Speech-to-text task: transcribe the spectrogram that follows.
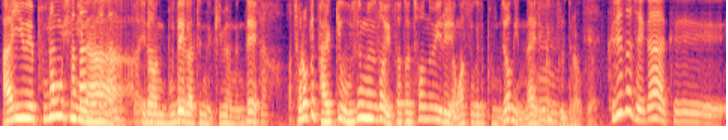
아이유의 분홍신이나. 이런 무대 네. 같은 느낌이었는데 그쵸. 아, 저렇게 밝게 웃으면서 있었던 천우희를 영화 속에서 본 적이 있나 이 생각이 음. 들더라고요. 그래서 제가 그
